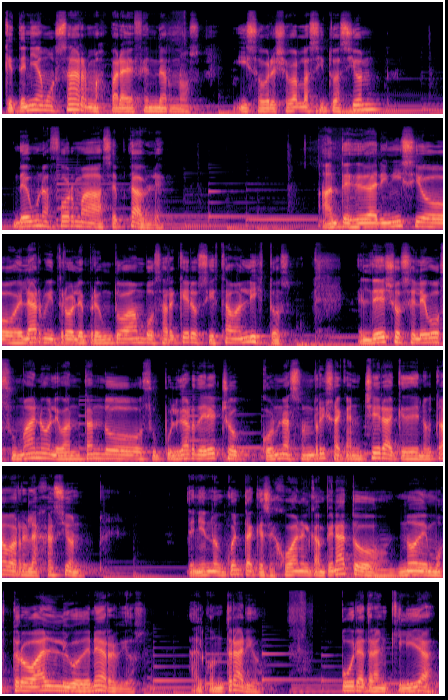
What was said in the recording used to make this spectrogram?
que teníamos armas para defendernos y sobrellevar la situación de una forma aceptable. Antes de dar inicio, el árbitro le preguntó a ambos arqueros si estaban listos. El de ellos elevó su mano levantando su pulgar derecho con una sonrisa canchera que denotaba relajación. Teniendo en cuenta que se jugaba en el campeonato, no demostró algo de nervios. Al contrario, pura tranquilidad.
